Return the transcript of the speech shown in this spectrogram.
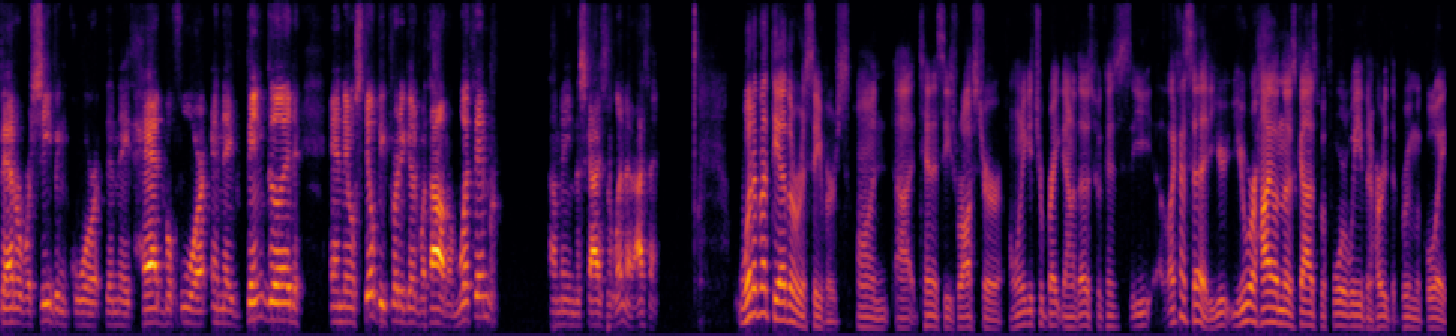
better receiving corps than they've had before, and they've been good, and they'll still be pretty good without him. With him, I mean, the sky's the limit. I think. What about the other receivers on uh, Tennessee's roster? I want to get your breakdown of those because, you, like I said, you you were high on those guys before we even heard that Bru McCoy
